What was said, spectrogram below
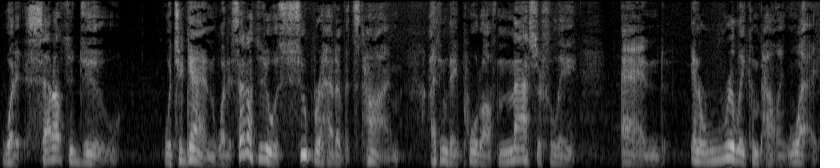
what it set out to do, which again, what it set out to do was super ahead of its time. I think they pulled off masterfully and in a really compelling way.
